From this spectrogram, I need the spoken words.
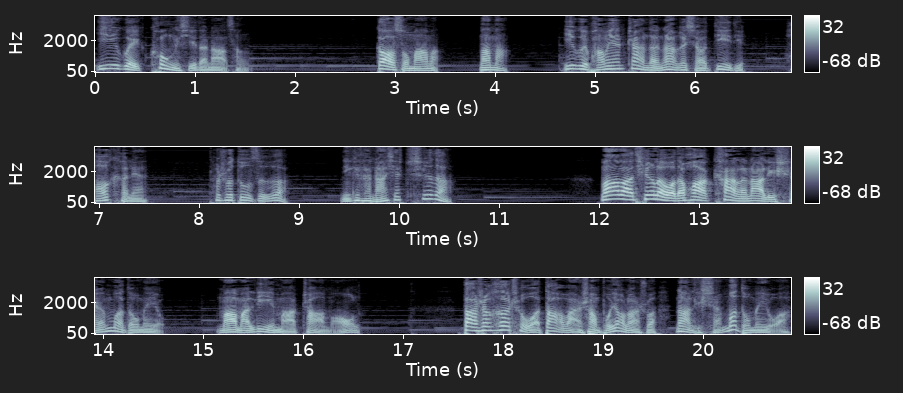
衣柜空隙的那层，告诉妈妈：“妈妈，衣柜旁边站的那个小弟弟好可怜，他说肚子饿，你给他拿些吃的。”妈妈听了我的话，看了那里什么都没有，妈妈立马炸毛了。大声呵斥我：“大晚上不要乱说，那里什么都没有啊！”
